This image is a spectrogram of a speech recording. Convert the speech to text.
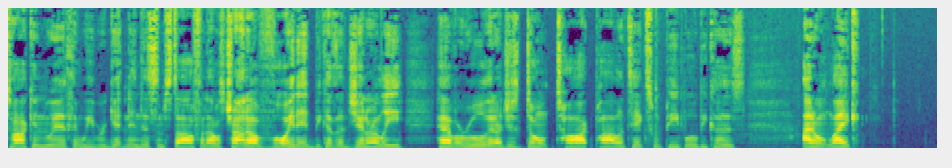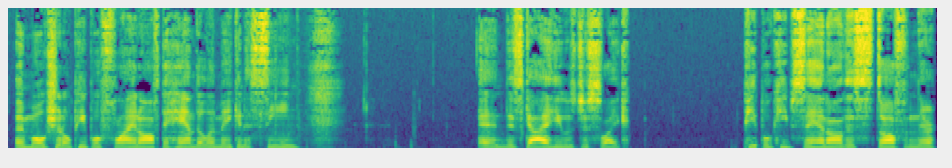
talking with and we were getting into some stuff and I was trying to avoid it because I generally have a rule that I just don't talk politics with people because I don't like emotional people flying off the handle and making a scene. And this guy, he was just like, people keep saying all this stuff and they're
